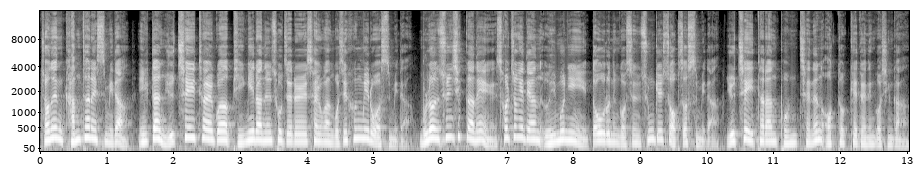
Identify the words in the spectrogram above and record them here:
저는 감탄했습니다. 일단 유체 이탈과 빙이라는 소재를 사용한 것이 흥미로웠습니다. 물론 순식간에 설정에 대한 의문이 떠오르는 것은 숨길 수 없었습니다. 유체 이탈한 본체는 어떻게 되는 것인가?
